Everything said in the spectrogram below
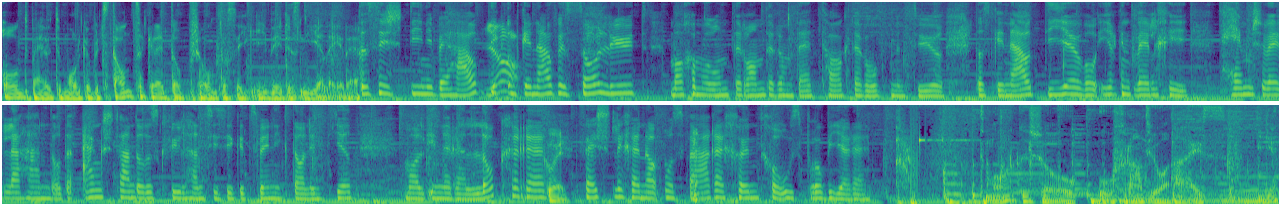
Und wir haben heute Morgen über das Tanzen geredet, ob schon, dass ich, ich werde es nie lernen. Das ist deine Behauptung. Ja. Und genau für so Leute machen wir unter anderem den Tag der offenen Tür. Dass genau die, die irgendwelche Hemmschwellen haben oder Ängste haben oder das Gefühl haben, sie seien zu wenig talentiert, mal in einer lockeren, Gut. festlichen Atmosphäre können ausprobieren Die Morgenshow auf Radio 1. Jeden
